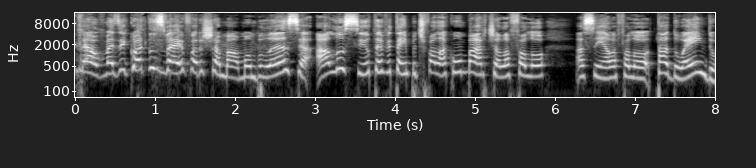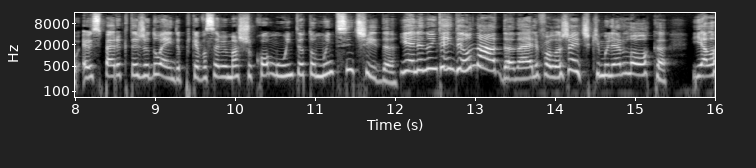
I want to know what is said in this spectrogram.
Não, mas enquanto os velhos foram chamar uma ambulância, a Lucille teve tempo de falar com o Bart. Ela falou assim, ela falou: "Tá doendo? Eu espero que esteja doendo, porque você me machucou muito, eu tô muito sentida". E ele não entendeu nada, né? Ele falou: "Gente, que mulher louca". E ela,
